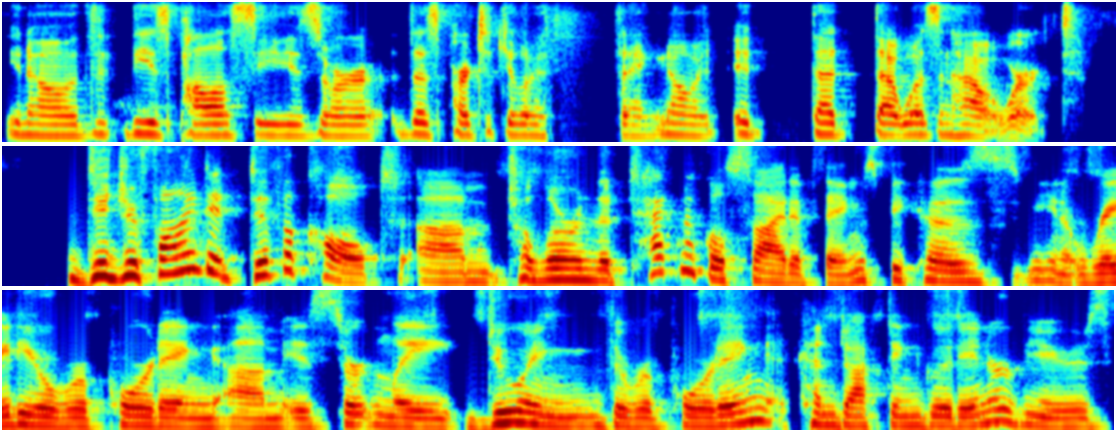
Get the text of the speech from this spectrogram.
you know, th- these policies or this particular thing. No, it, it that that wasn't how it worked. Did you find it difficult um, to learn the technical side of things because you know radio reporting um, is certainly doing the reporting, conducting good interviews,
